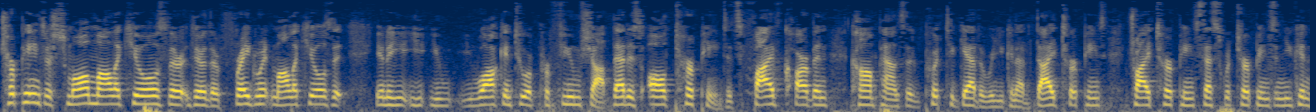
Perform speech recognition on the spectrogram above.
Terpenes are small molecules. They're, they're the fragrant molecules that, you know, you, you, you walk into a perfume shop. That is all terpenes. It's five carbon compounds that are put together where you can have diterpenes, triterpenes, sesquiterpenes, and you can,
